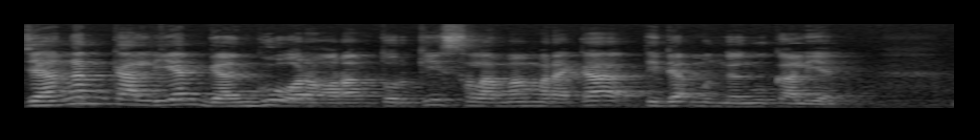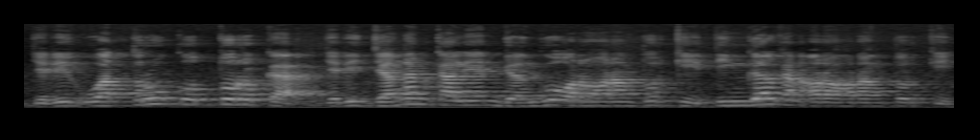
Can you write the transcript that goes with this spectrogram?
jangan kalian ganggu orang-orang Turki selama mereka tidak mengganggu kalian. Jadi watruku turka. Jadi jangan kalian ganggu orang-orang Turki, tinggalkan orang-orang Turki.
